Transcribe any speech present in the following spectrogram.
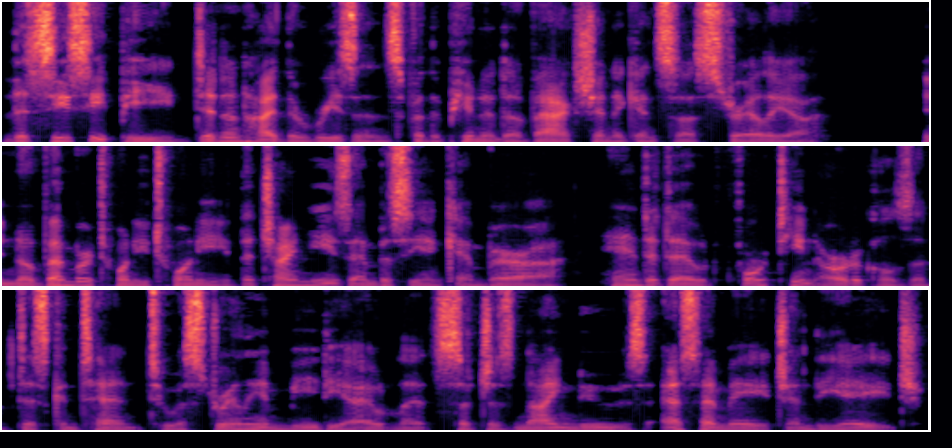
The CCP didn't hide the reasons for the punitive action against Australia. In November 2020, the Chinese embassy in Canberra handed out 14 articles of discontent to Australian media outlets such as Nine News, SMH, and The Age.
